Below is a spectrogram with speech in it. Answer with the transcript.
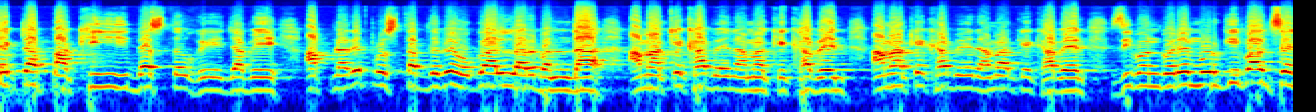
প্রত্যেকটা পাখি ব্যস্ত হয়ে যাবে। আপনারে প্রস্তাব দেবে, ওগো আল্লাহর বান্দা, আমাকে খাবেন আমাকে খাবেন আমাকে খাবেন আমাকে খাবেন। জীবন ভরে মুরগি পালছেন,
